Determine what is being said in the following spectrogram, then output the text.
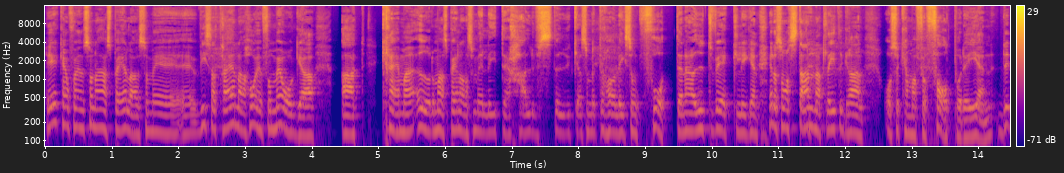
det är kanske en sån här spelare som är, vissa tränare har ju en förmåga att kräma ur de här spelarna som är lite halvstuka, som inte har liksom fått den här utvecklingen, eller som har stannat lite grann och så kan man få fart på det igen. Det,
